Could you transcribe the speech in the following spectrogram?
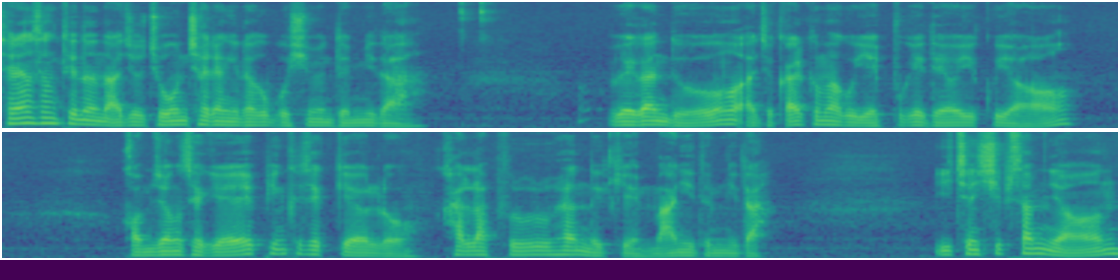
차량 상태는 아주 좋은 차량이라고 보시면 됩니다. 외관도 아주 깔끔하고 예쁘게 되어 있고요. 검정색에 핑크색 계열로 컬러풀한 느낌 많이 듭니다. 2013년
